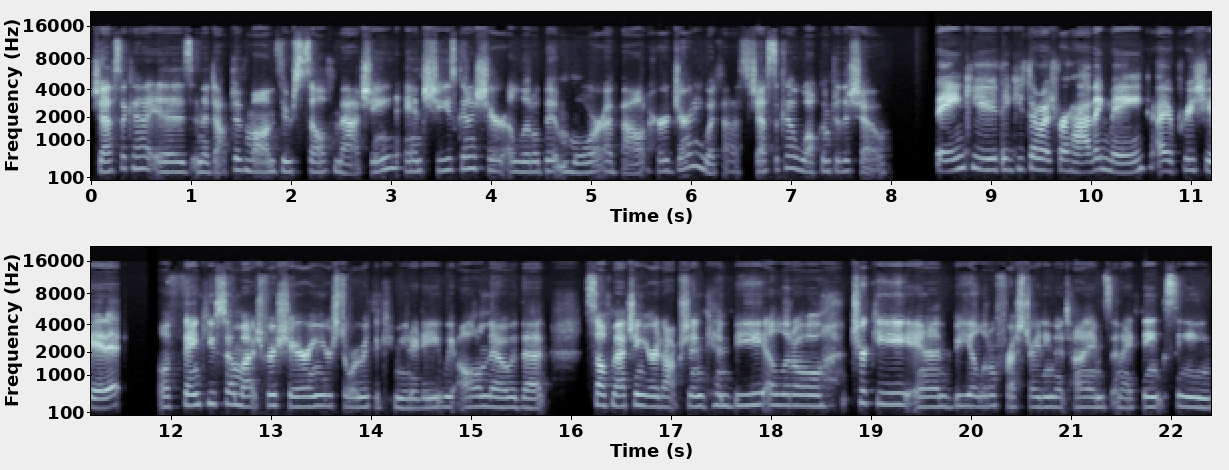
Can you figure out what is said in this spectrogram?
Jessica is an adoptive mom through self matching, and she's going to share a little bit more about her journey with us. Jessica, welcome to the show. Thank you. Thank you so much for having me. I appreciate it. Well, thank you so much for sharing your story with the community. We all know that self matching your adoption can be a little tricky and be a little frustrating at times. And I think seeing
